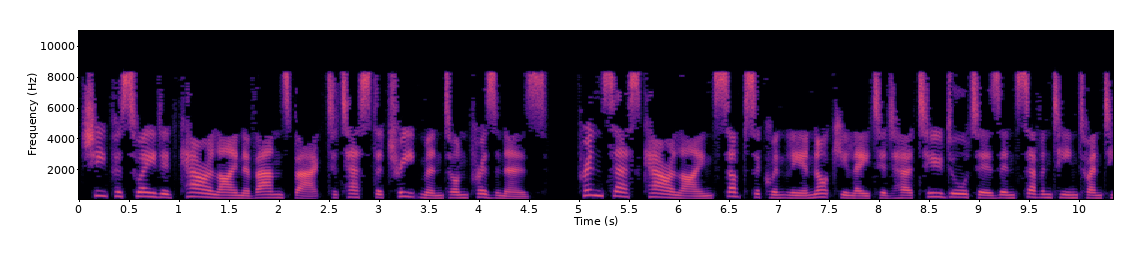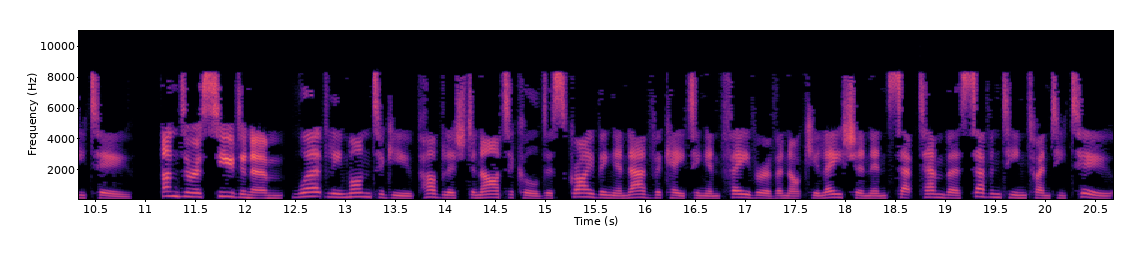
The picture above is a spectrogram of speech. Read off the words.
She persuaded Caroline of Ansbach to test the treatment on prisoners. Princess Caroline subsequently inoculated her two daughters in 1722. Under a pseudonym, Wortley Montagu published an article describing and advocating in favor of inoculation in September 1722.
